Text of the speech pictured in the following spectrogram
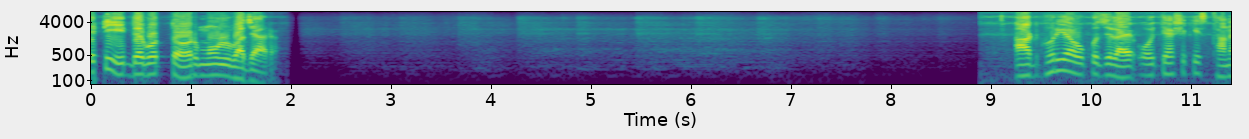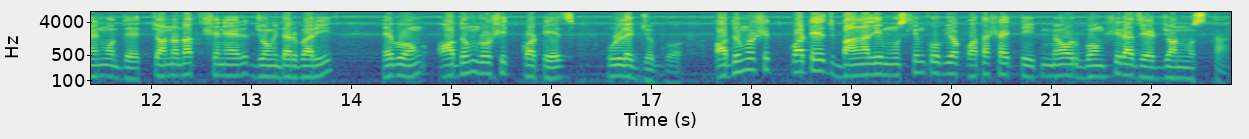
এটি দেবোত্তর মূল বাজার। আটঘরিয়া উপজেলায় ঐতিহাসিক স্থানের মধ্যে চন্দ্রনাথ সেনের জমিদার বাড়ি এবং অদম রশিদ কটেজ উল্লেখযোগ্য। অদম রশিদ কটেজ বাঙালি মুসলিম কবি ও কথাসাহিত্যিক মেয়র বংশীরাজের জন্মস্থান।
